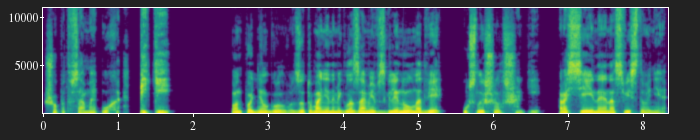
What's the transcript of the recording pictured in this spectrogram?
шепот в самое ухо. «Пеки!» Он поднял голову, затуманенными глазами взглянул на дверь, услышал шаги, рассеянное насвистывание.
